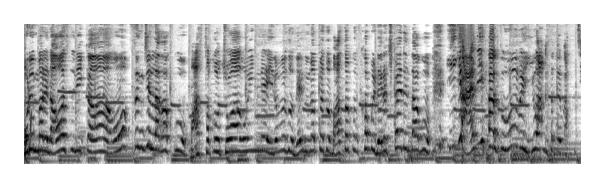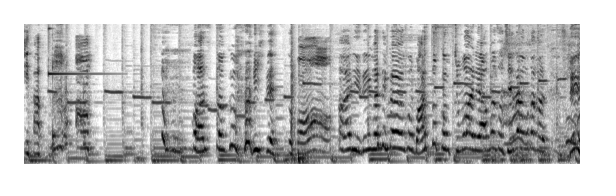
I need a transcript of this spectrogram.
오랜만에 나왔으니까 어? 승질 나갖고 마스터컵 좋아하고 있네 이러면서 내 눈앞에서 마스터컵 컵을 내려쳐야 된다고. 이게 아니라고. 왜 이왕선을 맞지야 아. 마스터컵이 됐어. 아니 내가 생각하고 마스터컵 좋아하네 하면서 제라오라가 내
